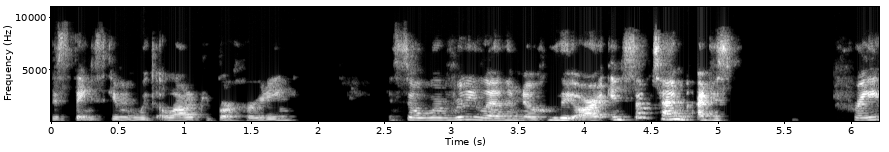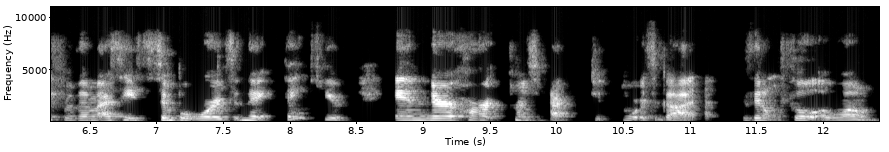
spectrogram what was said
this Thanksgiving week, a lot of people are hurting. And so we're really letting them know who they are. And sometimes I just pray for them. I say simple words and they thank you. And their heart turns back to, towards God because they don't feel alone.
